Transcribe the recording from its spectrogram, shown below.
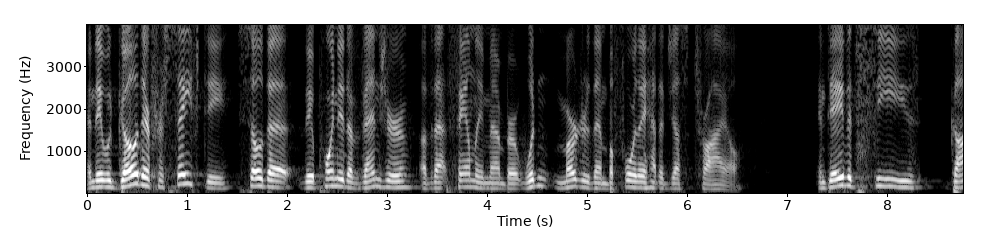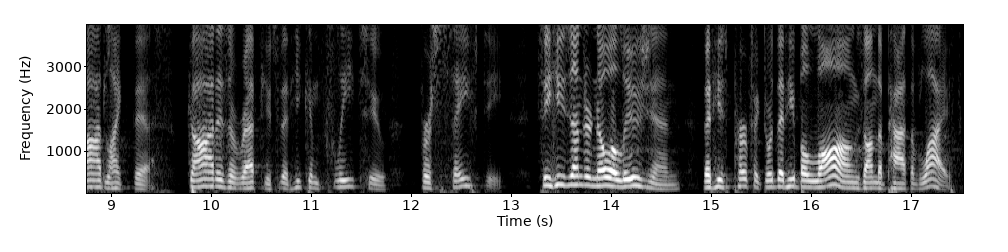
And they would go there for safety so that the appointed avenger of that family member wouldn't murder them before they had a just trial. And David sees God like this God is a refuge that he can flee to for safety. See, he's under no illusion that he's perfect or that he belongs on the path of life.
